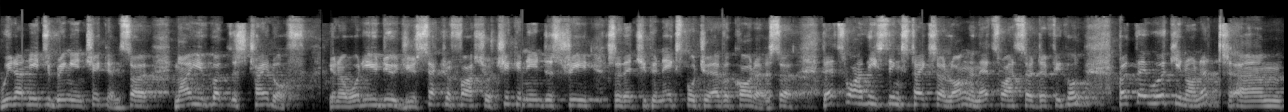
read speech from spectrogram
we don't need to bring in chickens. So now you've got this trade off. You know, what do you do? Do you sacrifice your chicken industry so that you can export your avocado? So that's why these things take so long and that's why it's so difficult. But they're working on it. Um,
